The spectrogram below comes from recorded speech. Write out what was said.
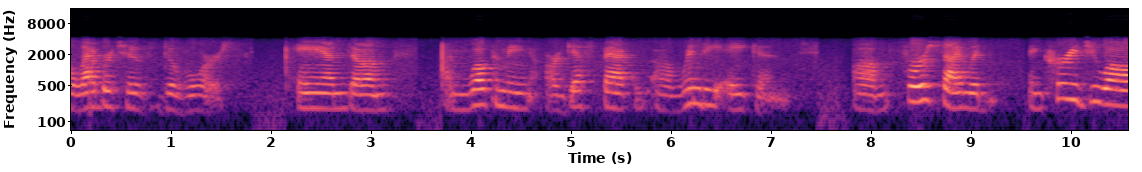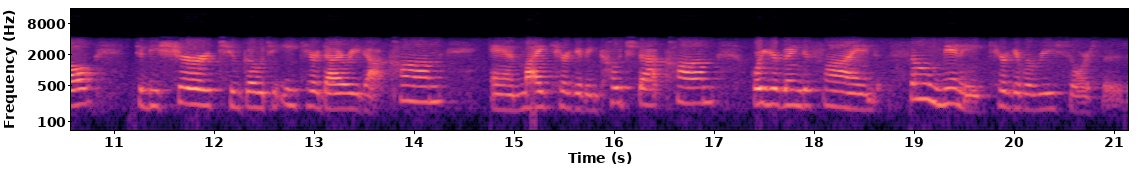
collaborative divorce. And um, I'm welcoming our guest back, uh, Wendy Aikin. Um, first, I would encourage you all to be sure to go to ecarediary.com and mycaregivingcoach.com, where you're going to find so many caregiver resources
